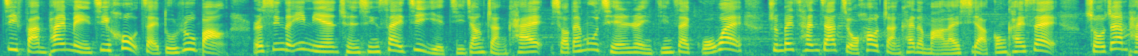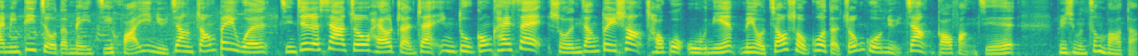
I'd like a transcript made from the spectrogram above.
继反拍美季后再度入榜。而新的一年全新赛季也即将展开，小戴目前仍已经在国外准备参加九号展开的马来西亚公开赛，首战排名第九的美籍华裔女将张贝文，紧接着下周还要转战印度公开赛，首轮将对上超过五年没有交手过的中国女将高仿杰。媒体们这么报道：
